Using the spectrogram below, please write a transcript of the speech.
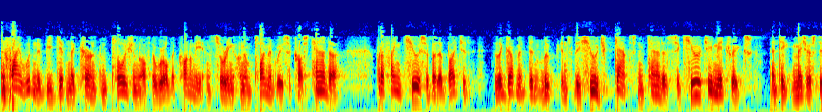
And why wouldn't it be given the current implosion of the world economy and soaring unemployment rates across Canada? What I find curious about the budget is that the government didn't look into the huge gaps in Canada's security matrix and take measures to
